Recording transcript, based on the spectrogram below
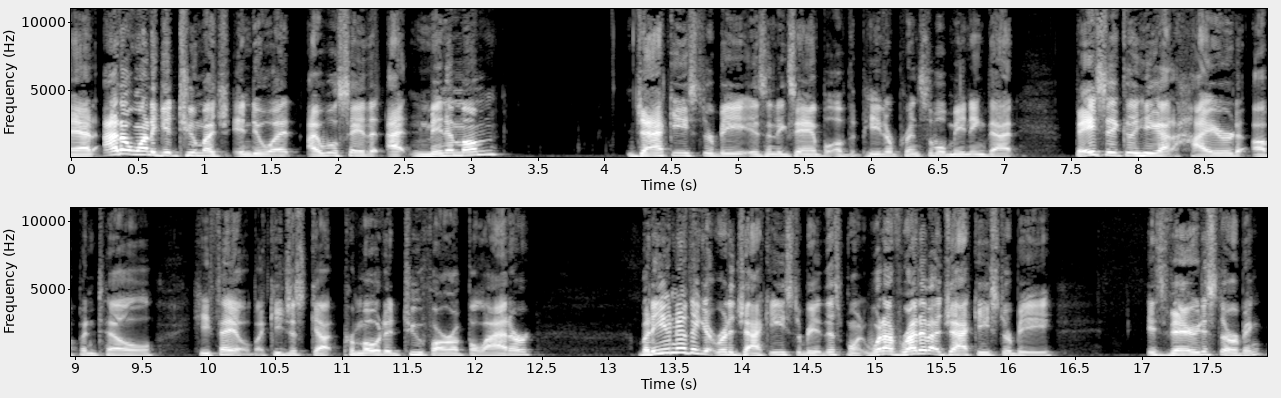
And I don't want to get too much into it. I will say that at minimum, Jack Easterby is an example of the Peter principle, meaning that basically he got hired up until he failed. Like he just got promoted too far up the ladder. But even if they get rid of Jack Easterby at this point, what I've read about Jack Easterby is very disturbing.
